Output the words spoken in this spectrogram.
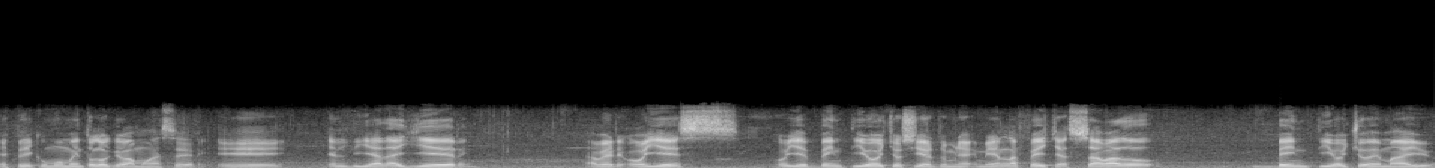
Explico un momento lo que vamos a hacer. Eh, el día de ayer, a ver, hoy es hoy es 28, ¿cierto? Miren, la fecha, sábado 28 de mayo.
